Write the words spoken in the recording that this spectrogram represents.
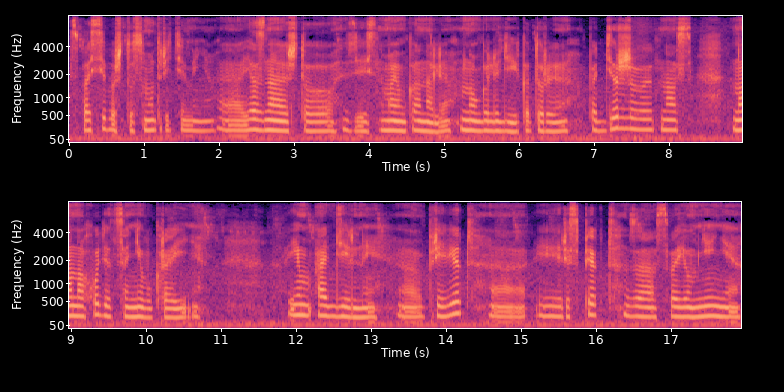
Спасибо, что смотрите меня. Э, я знаю, что здесь на моем канале много людей, которые поддерживают нас, но находятся не в Украине. Им отдельный э, привет э, и респект за свое мнение,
